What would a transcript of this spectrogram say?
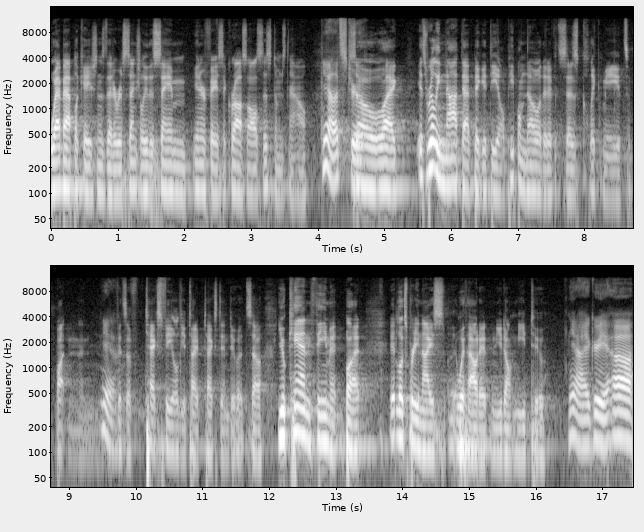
web applications that are essentially the same interface across all systems now. Yeah, that's true. So like, it's really not that big a deal. People know that if it says "click me," it's a button, Yeah. if it's a text field, you type text into it. So you can theme it, but it looks pretty nice without it, and you don't need to. Yeah, I agree. Uh,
